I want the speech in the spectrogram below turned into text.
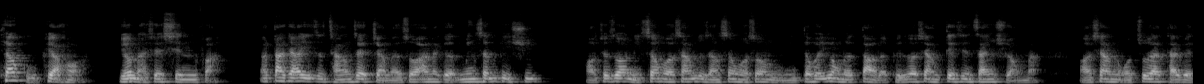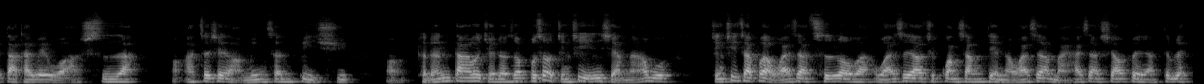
挑股票哈有哪些心法？那大家一直常常在讲的说啊，那个民生必须哦，就是说你生活上日常生活中你都会用得到的，比如说像电信三雄嘛，啊，像我住在台北大台北瓦斯啊，啊这些啊民生必须啊，可能大家会觉得说不受景气影响啊，我景气再不好我还是要吃肉啊，我还是要去逛商店啊，我还是要买还是要消费啊，对不对？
